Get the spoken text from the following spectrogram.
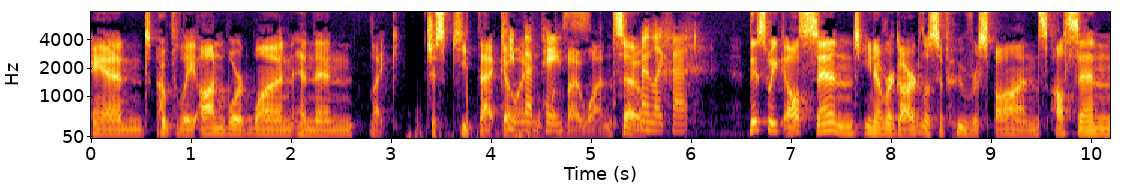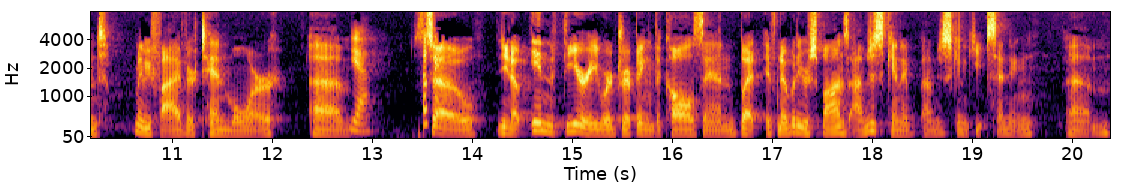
and hopefully onboard one and then like just keep that Keep going that one by one. So I like that. this week I'll send, you know, regardless of who responds, I'll send maybe five or 10 more. Um, Yeah. So, you know, in theory, we're dripping the calls in, but if nobody responds, I'm just going to, I'm just going to keep sending. Um,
